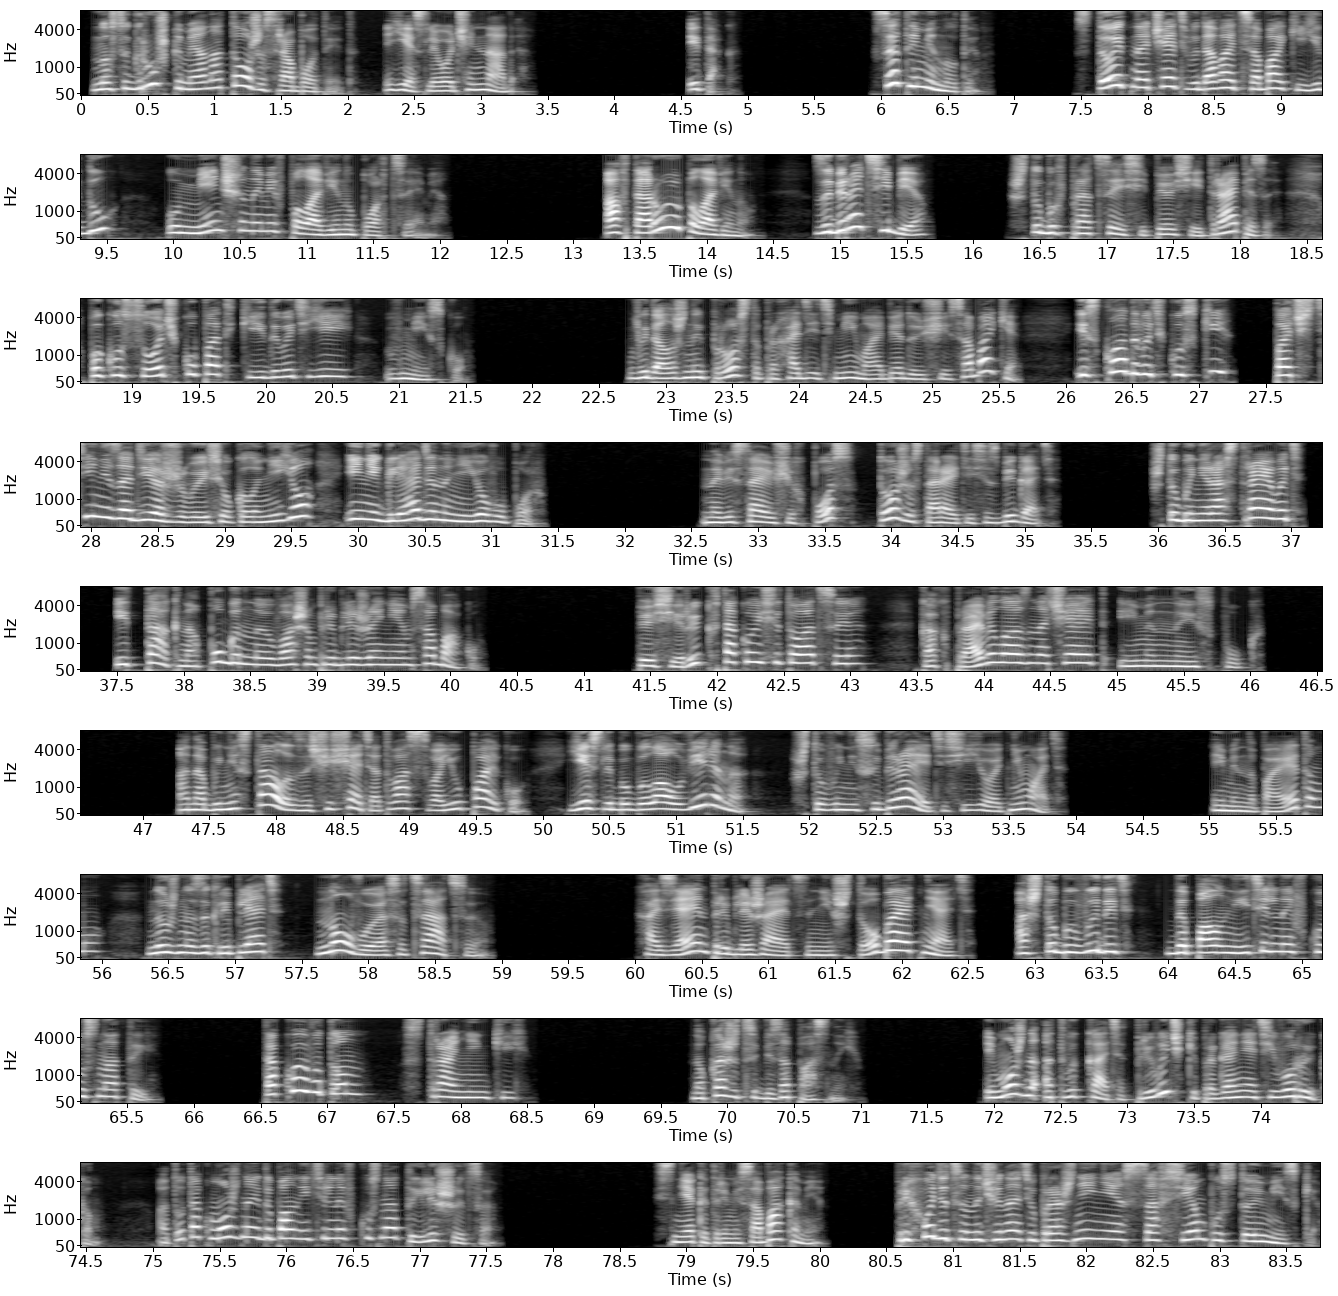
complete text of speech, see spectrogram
Но с игрушками она тоже сработает, если очень надо. Итак, с этой минуты стоит начать выдавать собаке еду уменьшенными в половину порциями. А вторую половину забирать себе, чтобы в процессе пёсей трапезы по кусочку подкидывать ей в миску. Вы должны просто проходить мимо обедающей собаки и складывать куски, почти не задерживаясь около нее и не глядя на нее в упор. Нависающих поз тоже старайтесь избегать, чтобы не расстраивать и так напуганную вашим приближением собаку. Пёсий рык в такой ситуации, как правило, означает именно испуг. Она бы не стала защищать от вас свою пайку, если бы была уверена, что вы не собираетесь ее отнимать. Именно поэтому нужно закреплять новую ассоциацию. Хозяин приближается не чтобы отнять, а чтобы выдать дополнительной вкусноты. Такой вот он странненький, но кажется безопасный. И можно отвыкать от привычки прогонять его рыком, а то так можно и дополнительной вкусноты лишиться. С некоторыми собаками приходится начинать упражнение с совсем пустой миски.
